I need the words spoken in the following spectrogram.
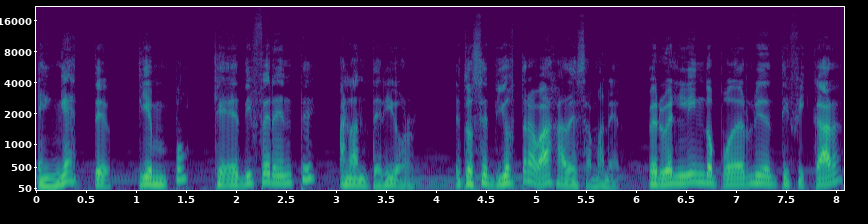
en este tiempo que es diferente al anterior. Entonces Dios trabaja de esa manera. Pero es lindo poderlo identificar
